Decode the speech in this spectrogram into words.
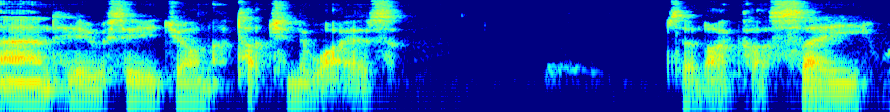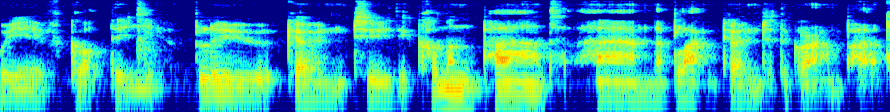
And here we see John touching the wires. So like I say, we've got the blue going to the common pad and the black going to the ground pad.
